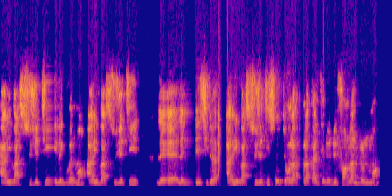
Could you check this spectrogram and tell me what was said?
arrivent à sujetir les gouvernements, arrivent à sujetir les, décideurs, arrivent à sujetir ceux qui ont la, qualité de défendre l'environnement.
